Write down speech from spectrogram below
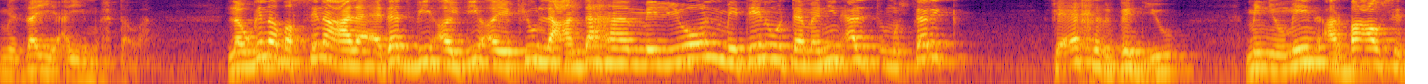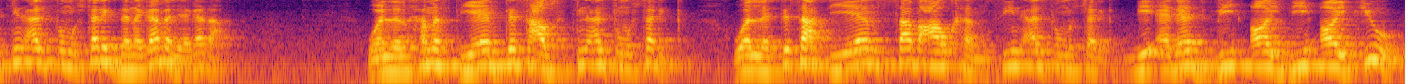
مش زي أي محتوى. لو جينا بصينا على أداة في اي دي اي كيو اللي عندها مليون 280 ألف مشترك في آخر فيديو من يومين 64 ألف مشترك. ده أنا جبل يا جدع. ولا الخمس أيام 69 ألف مشترك. ولا التسع أيام 57 ألف مشترك. دي أداة في اي دي اي كيو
